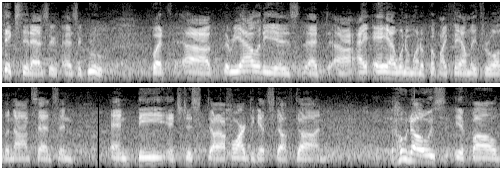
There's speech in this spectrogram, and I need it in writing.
fix it as a as a group. But uh, the reality is that uh, I, a I wouldn't want to put my family through all the nonsense, and and b it's just uh, hard to get stuff done. Who knows if I'll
